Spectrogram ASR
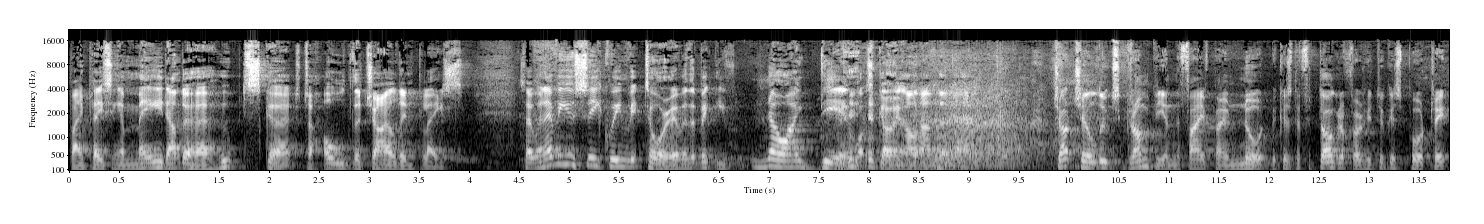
by placing a maid under her hooped skirt to hold the child in place. So, whenever you see Queen Victoria with a big, you've no idea what's going on under there. Churchill looks grumpy in the five pound note because the photographer who took his portrait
